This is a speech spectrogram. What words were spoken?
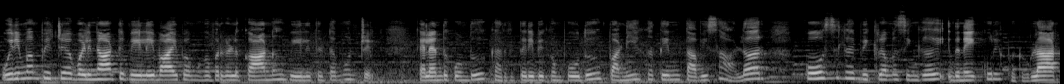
உரிமம் பெற்ற வெளிநாட்டு வேலைவாய்ப்பு முகவர்களுக்கான வேலை திட்டம் ஒன்றில் கலந்து கொண்டு கருத்து தெரிவிக்கும் போது பணியகத்தின் தவிசாளர் கோசல விக்ரமசிங்க இதனை குறிப்பிட்டுள்ளார்.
